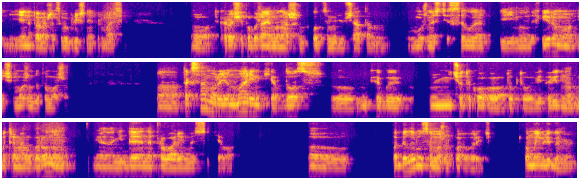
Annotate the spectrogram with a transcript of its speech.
Я не певен, що це публічна інформація. От. Коротше, побажаємо нашим хлопцям і дівчатам мужності, сили, і ми в них віримо, і чи можемо допоможемо. Так само район Мар'їнки, Авдос, якби нічого такого. Тобто, відповідно, ми тримаємо оборону, е, ніде не провалюємось суттєво. По білорусам можемо поговорити, по моїм любимим.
